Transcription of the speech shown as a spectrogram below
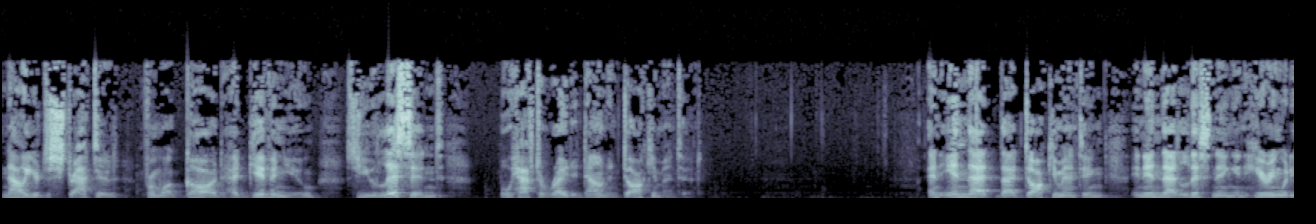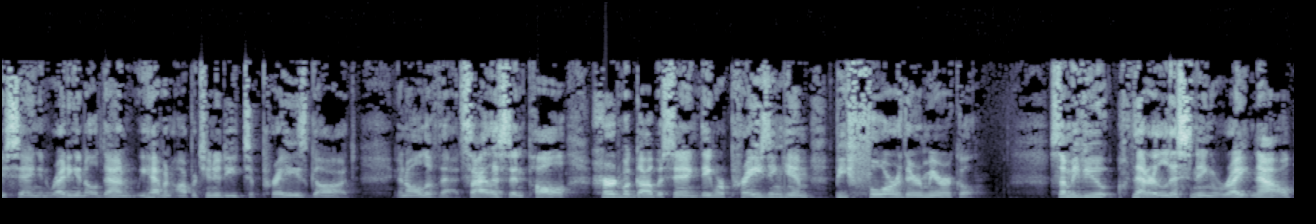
Now you're distracted from what God had given you. So you listened, but we have to write it down and document it. And in that, that documenting and in that listening and hearing what he's saying and writing it all down, we have an opportunity to praise God and all of that. Silas and Paul heard what God was saying. They were praising him before their miracle. Some of you that are listening right now,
